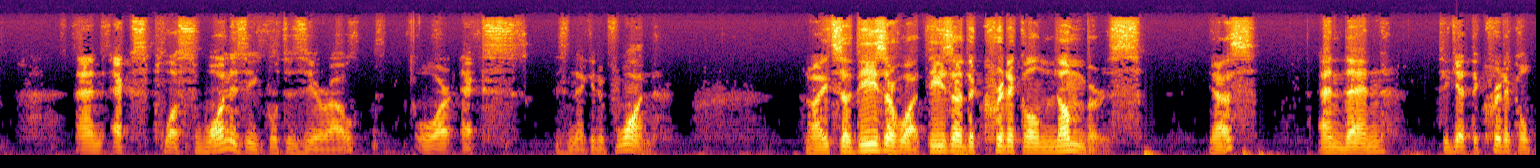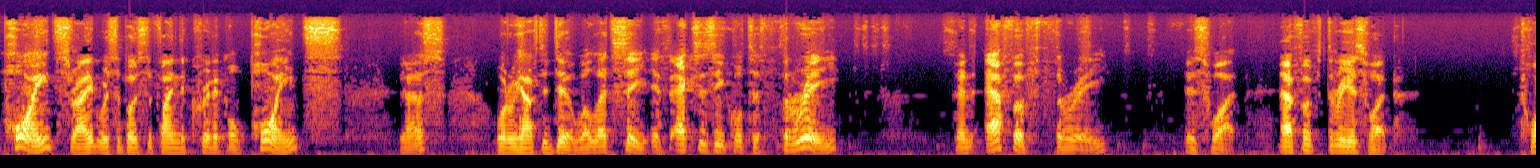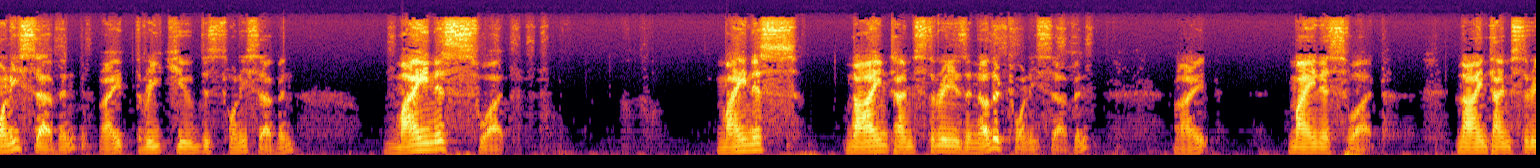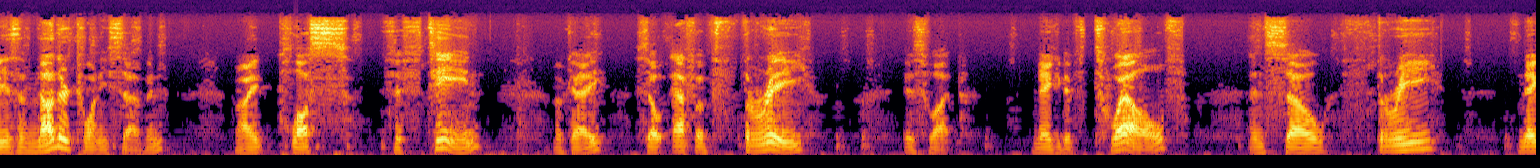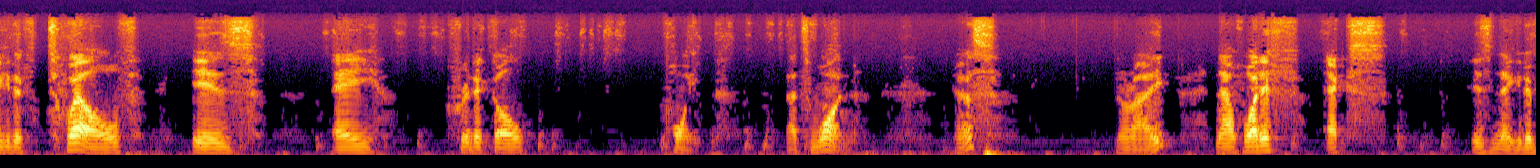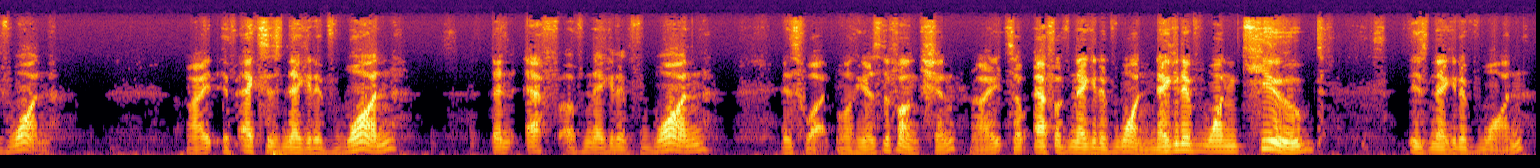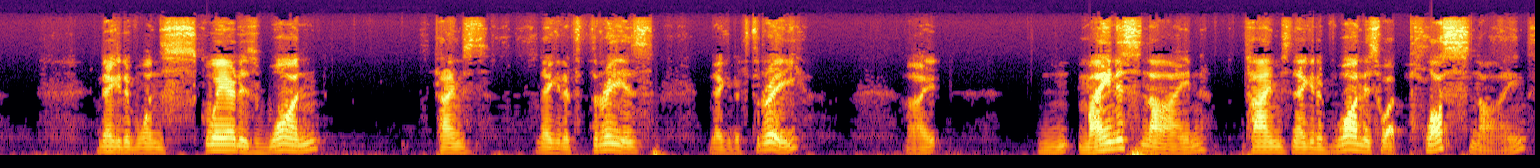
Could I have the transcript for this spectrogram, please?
and x plus 1 is equal to 0, or x is negative 1. All right, so these are what? These are the critical numbers, yes? And then to get the critical points, right, we're supposed to find the critical points, yes? What do we have to do? Well, let's see. If x is equal to 3, then f of 3 is what? f of 3 is what? 27, right? 3 cubed is 27. Minus what? Minus 9 times 3 is another 27, right? Minus what? 9 times 3 is another 27, right? Plus 15. Okay, so f of 3 is what? Negative 12. And so 3 negative 12 is a critical point. That's 1. Yes? All right. Now, what if x is negative 1? Right? If x is negative 1, then f of negative 1 is what? Well, here's the function, right? So f of negative 1. Negative 1 cubed is negative 1. Negative 1 squared is 1 times negative 3 is negative 3, right? N minus 9 times negative 1 is what? Plus 9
